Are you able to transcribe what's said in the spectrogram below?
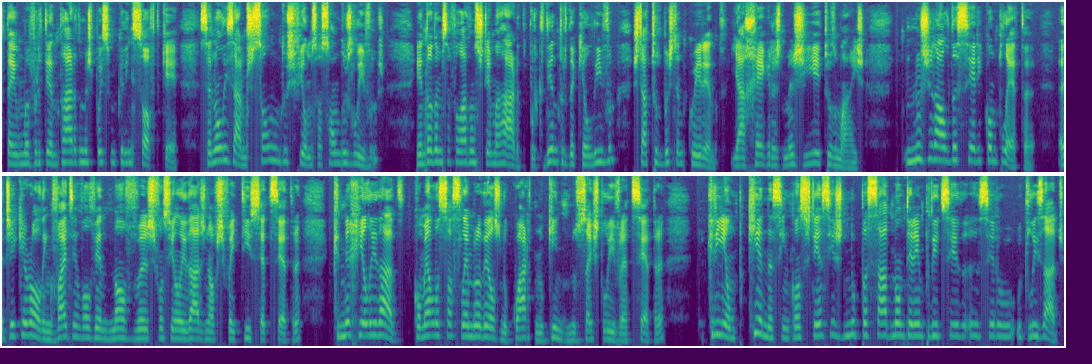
que tem uma vertente hard, mas depois um bocadinho soft, que é, se analisarmos só um dos filmes ou só um dos livros, então estamos a falar de um sistema hard, porque dentro daquele livro está tudo bastante coerente e há regras de magia e tudo mais. No geral da série completa, a J.K. Rowling vai desenvolvendo novas funcionalidades, novos feitiços, etc., que na realidade, como ela só se lembrou deles no quarto, no quinto, no sexto livro, etc., criam pequenas inconsistências no passado não terem podido ser, ser utilizados.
